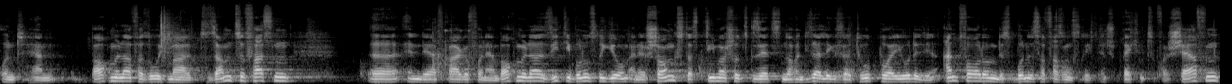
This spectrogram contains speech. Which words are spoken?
und Herrn Bauchmüller versuche ich mal zusammenzufassen. Äh, in der Frage von Herrn Bauchmüller. Sieht die Bundesregierung eine Chance, das Klimaschutzgesetz noch in dieser Legislaturperiode den Anforderungen des Bundesverfassungsgerichts entsprechend zu verschärfen?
